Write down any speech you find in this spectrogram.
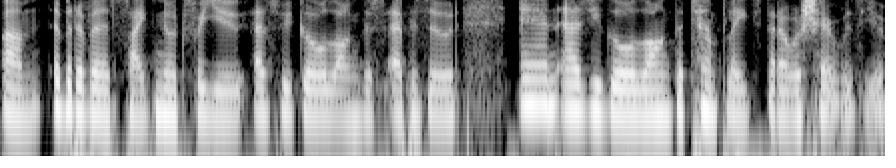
um, a bit of a side note for you as we go along this episode and as you go along the templates that I will share with you.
